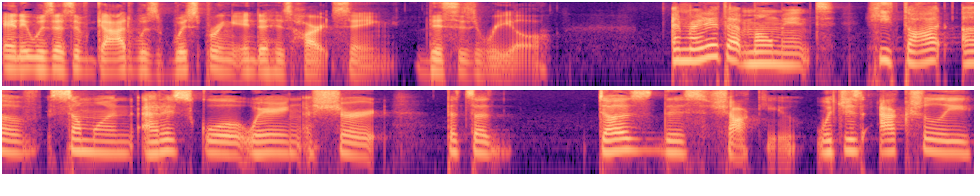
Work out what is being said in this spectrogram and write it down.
And it was as if God was whispering into his heart, saying, This is real. And right at that moment, he thought of someone at his school wearing a shirt that said, Does this shock you? Which is actually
